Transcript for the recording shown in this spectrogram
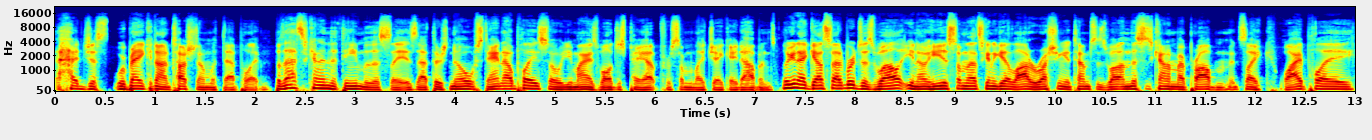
I just we're banking on a touchdown with that play. But that's kind of the theme of this slate is that there's no standout plays, so you might as well just pay up for someone like J.K. Dobbins. Looking at Gus Edwards as well, you know he is someone that's going to get a lot of rushing attempts as well, and this is kind of my problem. It's like why play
